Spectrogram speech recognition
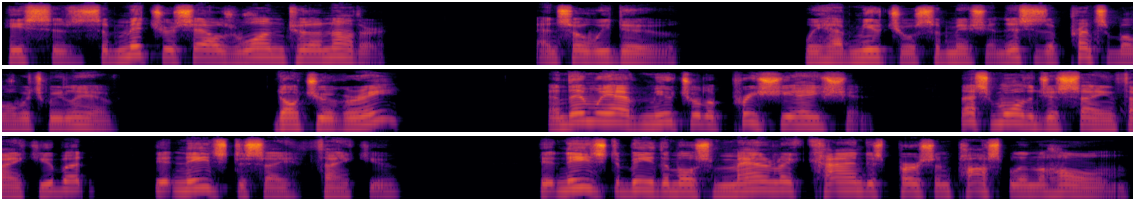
he says, Submit yourselves one to another. And so we do. We have mutual submission. This is a principle on which we live. Don't you agree? And then we have mutual appreciation. That's more than just saying thank you, but it needs to say thank you. It needs to be the most mannerly, kindest person possible in the home.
